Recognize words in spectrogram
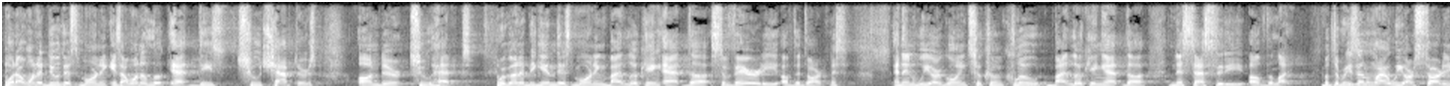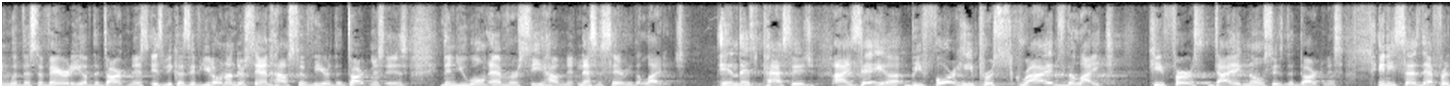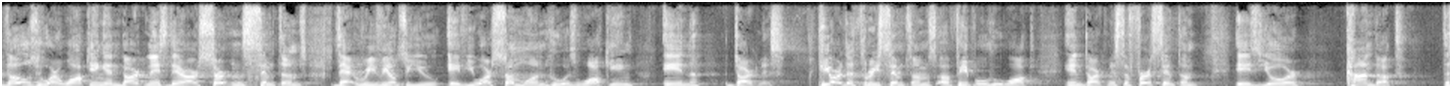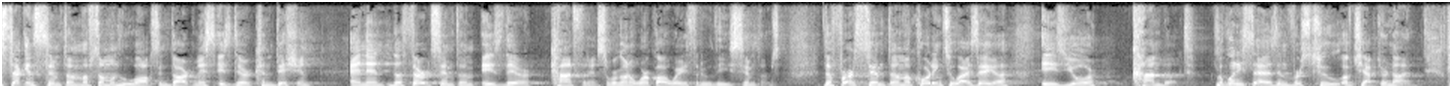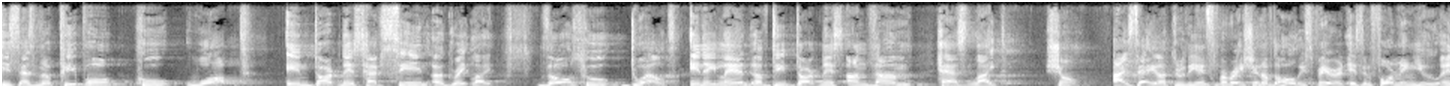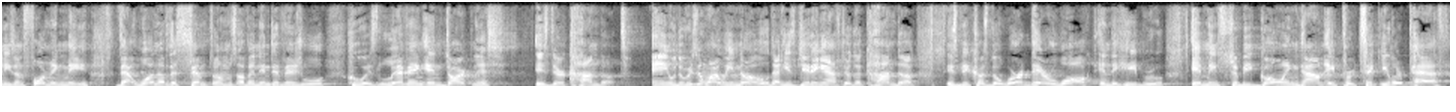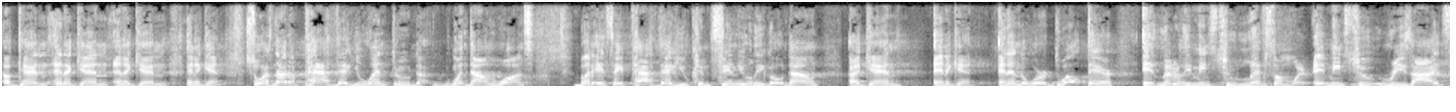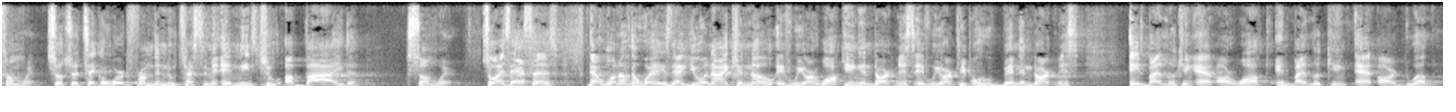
What I want to do this morning is I want to look at these two chapters under two headings. We're going to begin this morning by looking at the severity of the darkness, and then we are going to conclude by looking at the necessity of the light. But the reason why we are starting with the severity of the darkness is because if you don't understand how severe the darkness is, then you won't ever see how necessary the light is. In this passage, Isaiah, before he prescribes the light, he first diagnoses the darkness. And he says that for those who are walking in darkness, there are certain symptoms that reveal to you if you are someone who is walking in darkness. Here are the three symptoms of people who walk in darkness. The first symptom is your conduct. The second symptom of someone who walks in darkness is their condition. And then the third symptom is their confidence. So we're going to work our way through these symptoms. The first symptom, according to Isaiah, is your conduct. Look what he says in verse 2 of chapter 9. He says, The people who walked in darkness have seen a great light. Those who dwelt in a land of deep darkness, on them has light shone. Isaiah, through the inspiration of the Holy Spirit, is informing you and he's informing me that one of the symptoms of an individual who is living in darkness is their conduct. And the reason why we know that he's getting after the conduct is because the word there walked in the Hebrew, it means to be going down a particular path again and again and again and again. So it's not a path that you went through, went down once, but it's a path that you continually go down again and again. And then the word dwelt there, it literally means to live somewhere. It means to reside somewhere. So to take a word from the New Testament, it means to abide somewhere. So Isaiah says that one of the ways that you and I can know if we are walking in darkness, if we are people who've been in darkness, is by looking at our walk and by looking at our dwelling.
